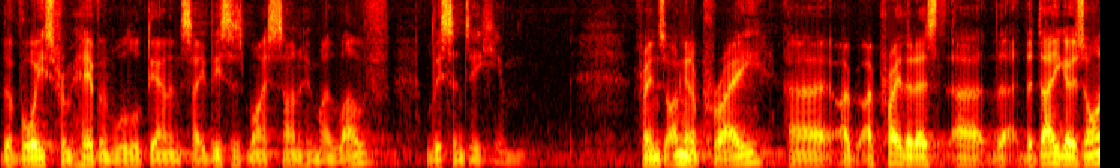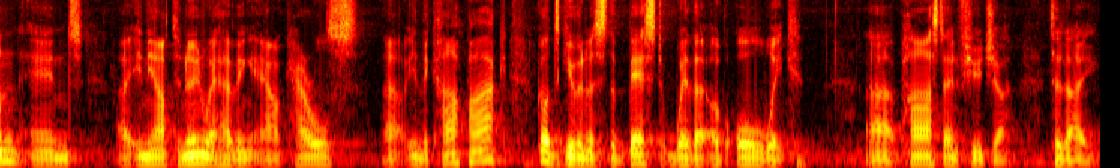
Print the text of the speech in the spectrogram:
the voice from heaven will look down and say, This is my Son whom I love, listen to him. Friends, I'm going to pray. Uh, I, I, pray that as uh, the, the, day goes on and uh, in the afternoon we're having our carols uh, in the car park, God's given us the best weather of all week, uh, past and future today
